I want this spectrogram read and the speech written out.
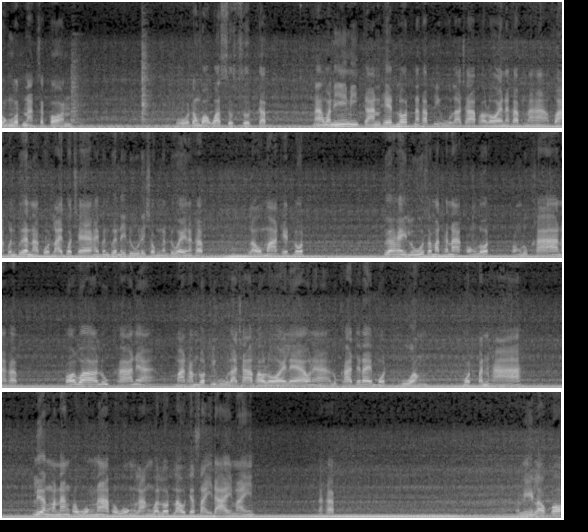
ทรงรถหนักซะก่อนโอ้โหต้องบอกว่าสุดๆครับนะวันนี้มีการเทสรถนะครับที่อู่ราชาพาลอยนะครับนะฮะฝากเพื่อนๆนะกดไลค์กดแชร์ให้เพื่อนๆได้ดูได้ชมกันด้วยนะครับ เรามาเทสรถ เพื่อให้รู้สมรรถนะของรถ ของลูกค้านะครับ เพราะว่าลูกค้าเนี่ยมาทำรถที่อู่ราชาพาวลอยแล้วนะลูกค้าจะได้หมดห่วง หมดปัญหา เรื่องมานั่งพะวงหน้าพะวงหลังว่ารถเราจะใส่ได้ไหมนะครับอันนี้เราก็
